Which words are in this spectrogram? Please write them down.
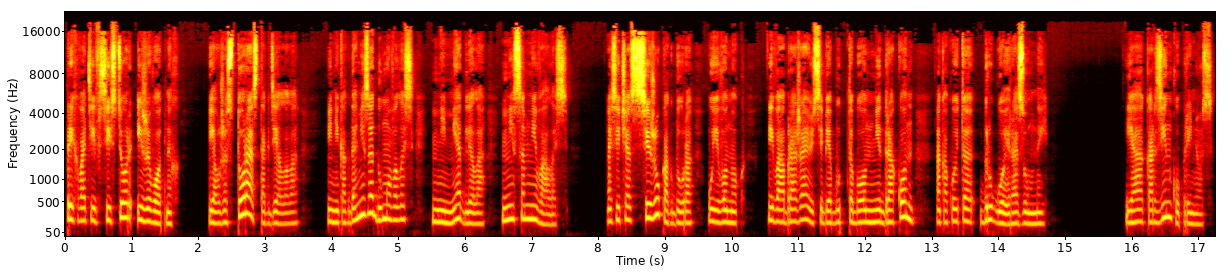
прихватив сестер и животных. Я уже сто раз так делала и никогда не задумывалась, не медлила, не сомневалась. А сейчас сижу как дура у его ног и воображаю себе, будто бы он не дракон, а какой-то другой разумный. «Я корзинку принес»,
